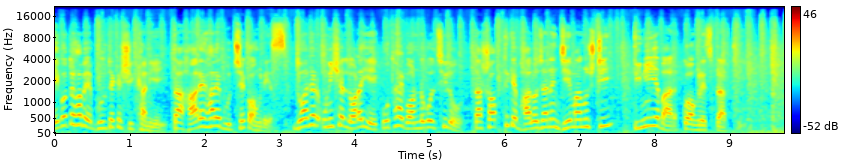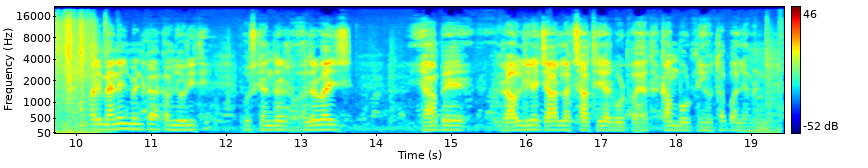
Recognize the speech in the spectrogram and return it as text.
এগোতে হবে ভুল থেকে শিক্ষা নিয়েই তা হারে হারে বুঝছে কংগ্রেস দু হাজার উনিশের লড়াইয়ে কোথায় গন্ডগোল ছিল তা সব থেকে ভালো জানেন যে মানুষটি তিনিই এবার কংগ্রেস প্রার্থী हमारे मैनेजमेंट का कमजोरी थी उसके अंदर अदरवाइज यहाँ पे राहुल जी ने चार लाख सात हज़ार वोट पाया था कम वोट नहीं होता पार्लियामेंट में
